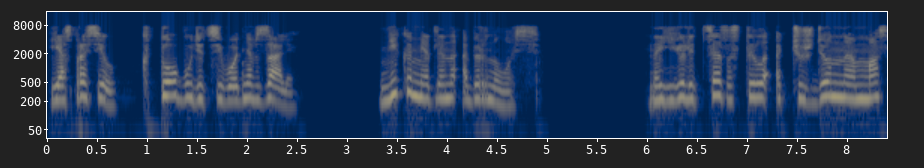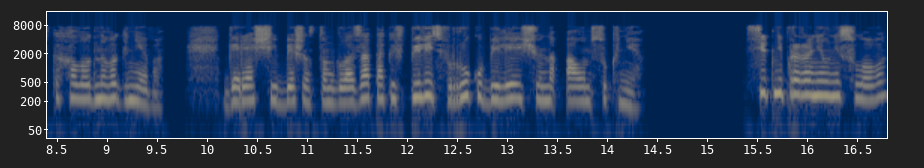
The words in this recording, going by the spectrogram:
Я спросил, кто будет сегодня в зале? Ника медленно обернулась. На ее лице застыла отчужденная маска холодного гнева. Горящие бешенством глаза так и впились в руку, белеющую на алом сукне. Сид не проронил ни слова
